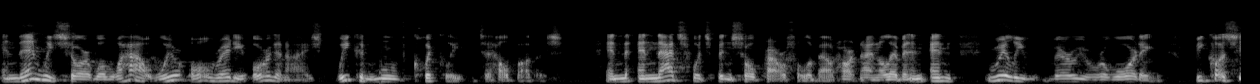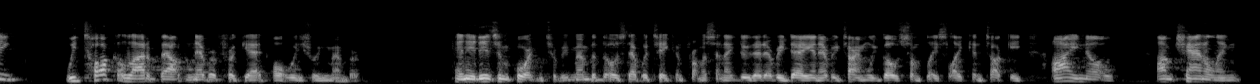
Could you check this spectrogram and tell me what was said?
And then we saw, well, wow, we're already organized. We can move quickly to help others. And, and that's what's been so powerful about Heart 911 and, and really very rewarding because, see, we talk a lot about never forget, always remember. And it is important to remember those that were taken from us. And I do that every day. And every time we go someplace like Kentucky, I know I'm channeling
